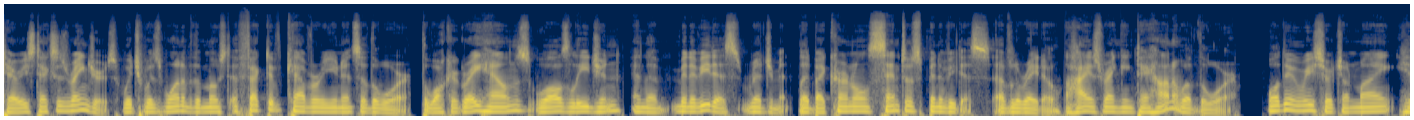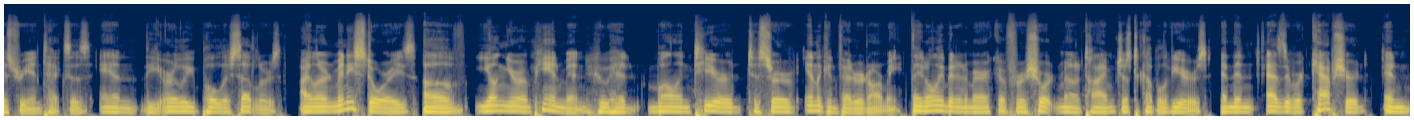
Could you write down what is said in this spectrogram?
Terry's Texas Rangers, which was one of the most effective cavalry units of the war, the Walker Greyhounds, Waul's Legion, and the Benavides Regiment, led by Colonel Santos Benavides of Laredo, the highest ranking Tejano of the war. While doing research on my history in Texas and the early Polish settlers, I learned many stories of young European men who had volunteered to serve in the Confederate Army. They'd only been in America for a short amount of time, just a couple of years, and then as they were captured and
